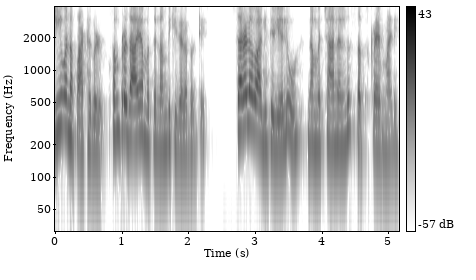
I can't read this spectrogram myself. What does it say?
ಜೀವನ ಪಾಠಗಳು, ಸಂಪ್ರದಾಯ ಮತ್ತು ನಂಬಿಕೆಗಳ ಬಗ್ಗೆ ಸರಳವಾಗಿ ತಿಳಿಯಲು ನಮ್ಮ ಚಾನೆಲ್ನು ಸಬ್ಸ್ಕ್ರೈಬ್ ಮಾಡಿ.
